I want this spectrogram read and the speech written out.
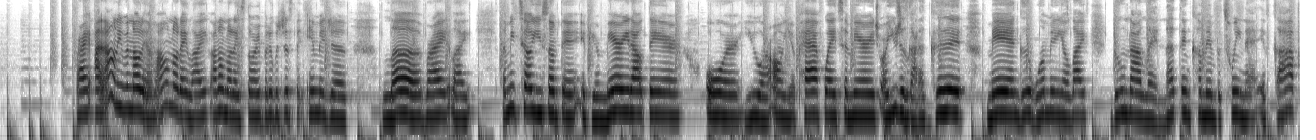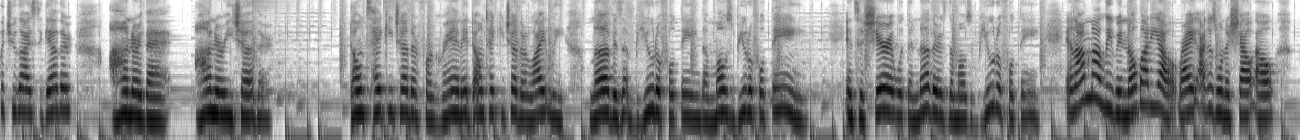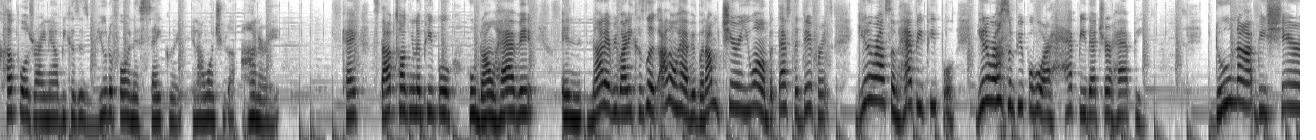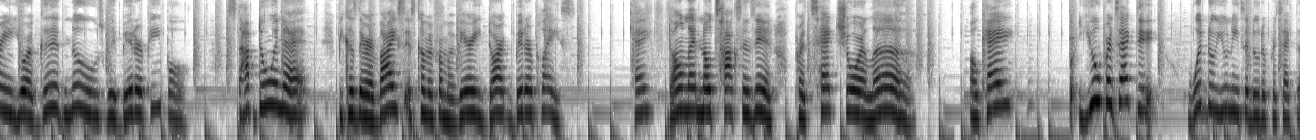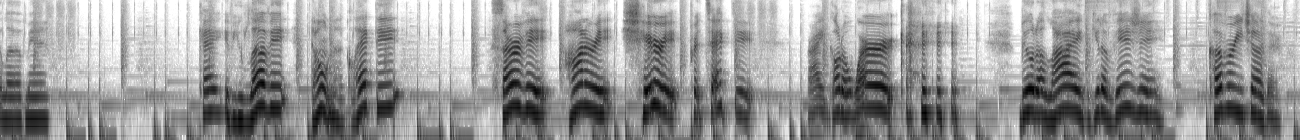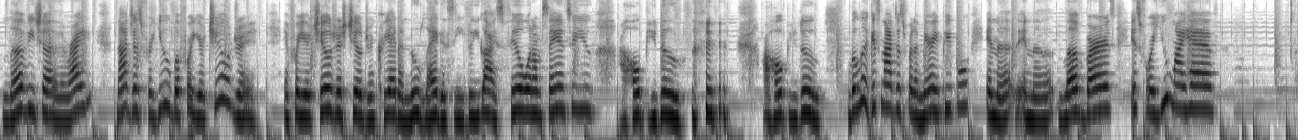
Right? I don't even know them. I don't know their life. I don't know their story, but it was just the image of love, right? Like, let me tell you something. If you're married out there or you are on your pathway to marriage, or you just got a good man, good woman in your life, do not let nothing come in between that. If God put you guys together, honor that, honor each other. Don't take each other for granted. Don't take each other lightly. Love is a beautiful thing, the most beautiful thing and to share it with another is the most beautiful thing. And I'm not leaving nobody out, right? I just want to shout out couples right now because it's beautiful and it's sacred, and I want you to honor it. Okay? Stop talking to people who don't have it. And not everybody, because look, I don't have it, but I'm cheering you on. But that's the difference. Get around some happy people. Get around some people who are happy that you're happy. Do not be sharing your good news with bitter people. Stop doing that because their advice is coming from a very dark, bitter place. Okay? Don't let no toxins in. Protect your love. Okay? You protect it. What do you need to do to protect the love, man? Okay? If you love it, don't neglect it. Serve it, honor it, share it, protect it right? Go to work, build a life, get a vision, cover each other, love each other, right? Not just for you, but for your children and for your children's children. Create a new legacy. Do you guys feel what I'm saying to you? I hope you do. I hope you do. But look, it's not just for the married people in the in the love birds. It's for you might have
